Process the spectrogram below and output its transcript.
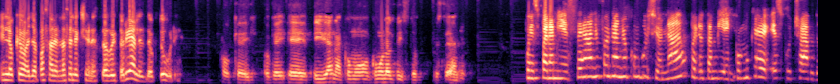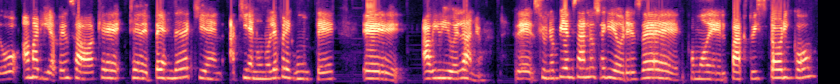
en lo que vaya a pasar en las elecciones territoriales de octubre. Ok, ok. Eh, Viviana, ¿cómo, ¿cómo lo has visto este año? Pues para mí este año fue un año convulsionado, pero también como que escuchando a María pensaba que, que depende de quién, a quien uno le pregunte, eh, ha vivido el año. Eh, si uno piensa en los seguidores de como del pacto histórico,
